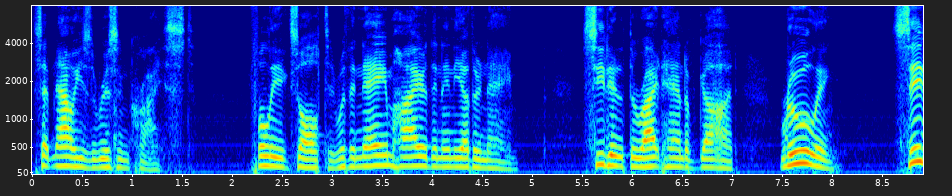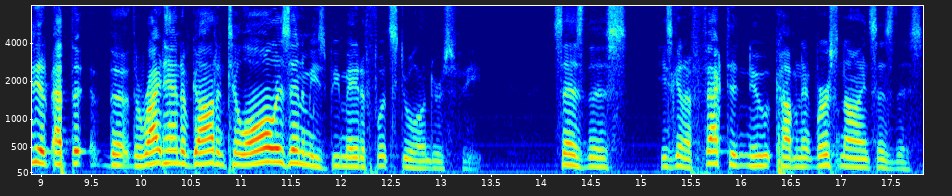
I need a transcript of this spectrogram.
Except now he's the risen Christ, fully exalted, with a name higher than any other name, seated at the right hand of God, ruling seated at the, the, the right hand of God until all his enemies be made a footstool under his feet. Says this. He's going to effect a new covenant. Verse 9 says this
